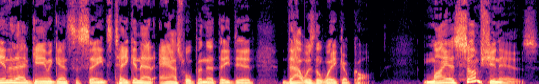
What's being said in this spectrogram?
into that game against the Saints, taking that ass whooping that they did, that was the wake up call. My assumption is,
